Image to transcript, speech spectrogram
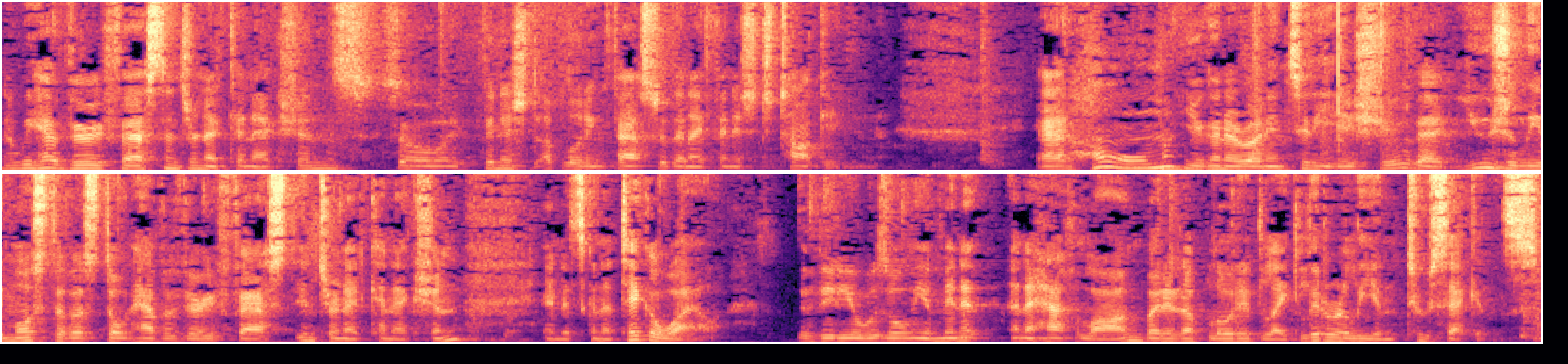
Now we have very fast internet connections, so I finished uploading faster than I finished talking. At home, you're going to run into the issue that usually most of us don't have a very fast internet connection, and it's going to take a while. The video was only a minute and a half long, but it uploaded like literally in two seconds.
